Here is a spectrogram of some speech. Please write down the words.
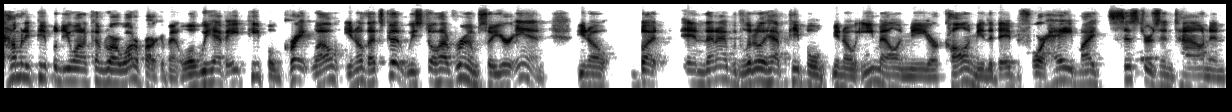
how many people do you want to come to our water park event? Well we have eight people. Great. Well you know that's good. We still have room so you're in you know. But and then i would literally have people you know emailing me or calling me the day before hey my sister's in town. And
